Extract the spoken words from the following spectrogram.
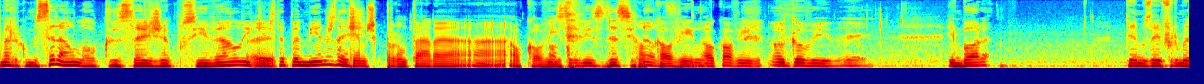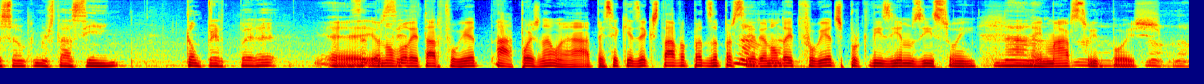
Mas recomeçarão logo que seja possível e que Eh, esta pandemia nos deixe. Temos que perguntar a- a- ao ao Covid. Serviço Nacional Ao Covid, ao Covid. ao Covid. é. Embora temos a informação que não está assim tão perto para. Eh, eu não vou deitar foguete. Ah, pois não. Ah, pensei que ia dizer que estava para desaparecer. Não, eu não, não. deito foguetes porque dizíamos isso em, Não, em março e depois. Não, não.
